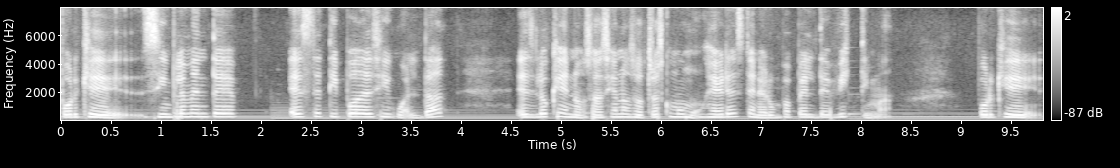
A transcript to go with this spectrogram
porque simplemente este tipo de desigualdad es lo que nos hace a nosotras como mujeres tener un papel de víctima porque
